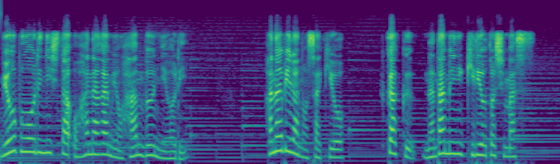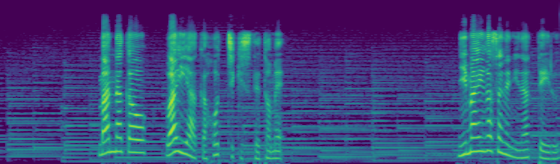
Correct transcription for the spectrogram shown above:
屏風折りにしたお花紙を半分に折り、花びらの先を深く斜めに切り落とします。真ん中をワイヤーかホッチキスで留め、2枚重ねになっている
